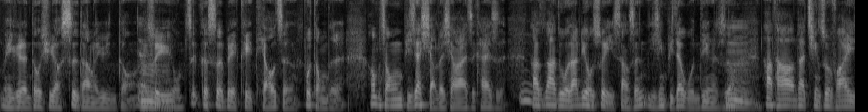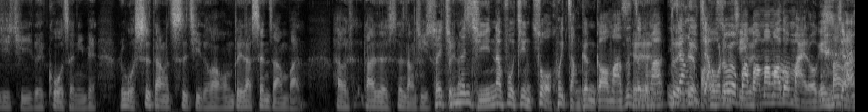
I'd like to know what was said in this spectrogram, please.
每个人都需要适当的运动，所以我们这个设备可以调整不同的人。我们从比较小的小孩子开始，他他如果他六岁以上身已经比较稳定的时候，那他在青春发育期的过程里面，如果适当的刺激的话，我们对他生长板还有他的生长激素，所以青春期那附近做会长更高吗？是这个吗？你这样一讲，所有爸爸妈妈都买了。我跟你讲，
